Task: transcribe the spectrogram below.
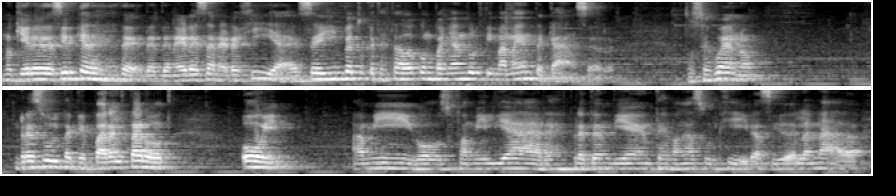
no quiere decir que dejes de, tener esa energía, ese ímpetu que te ha estado acompañando últimamente, cáncer. Entonces, bueno, resulta que para el tarot, hoy amigos, familiares, pretendientes van a surgir así de la nada,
